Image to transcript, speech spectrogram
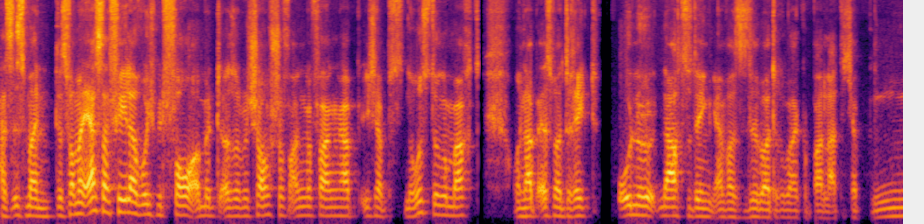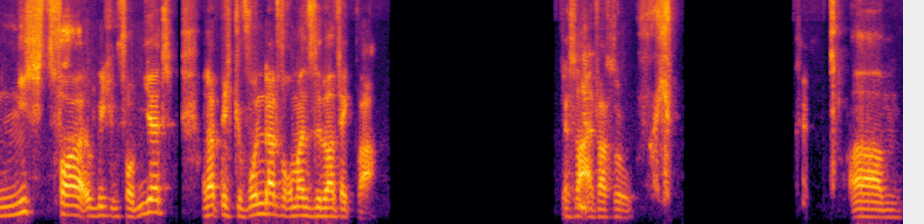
Das ist mein, das war mein erster Fehler, wo ich mit V, mit, also mit Schaumstoff angefangen habe. Ich habe eine Rüstung gemacht und habe erstmal direkt, ohne nachzudenken, einfach Silber drüber geballert. Ich habe nichts vorher mich informiert und habe mich gewundert, warum mein Silber weg war. Das war einfach so. Ähm,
